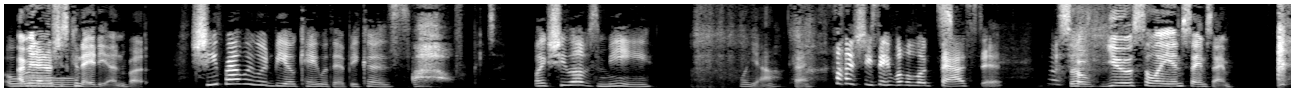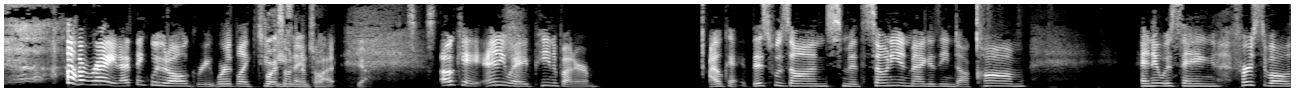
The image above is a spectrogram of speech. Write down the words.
I mean, I know she's Canadian, but She probably would be okay with it because, oh, for like, she loves me. Well, yeah, okay. she's able to look past it. So you, Celine, same, same. right. I think we would all agree. We're like two Voice peas in a pod. Yeah. Okay. Anyway, peanut butter. Okay. This was on SmithsonianMagazine.com. And it was saying, first of all,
